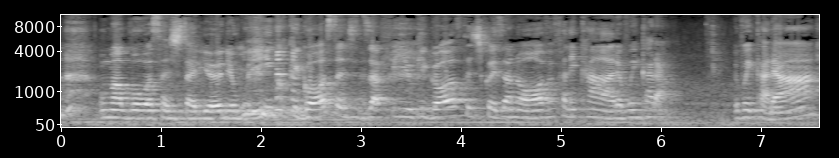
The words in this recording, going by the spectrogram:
uma boa sagitariana, eu brinco, que gosta de desafio, que gosta de coisa nova, eu falei, cara, eu vou encarar. Eu vou encarar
